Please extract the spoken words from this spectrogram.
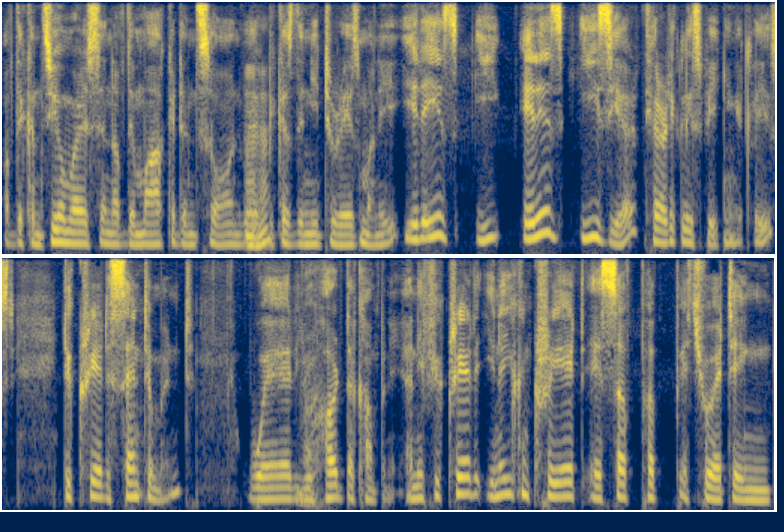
of the consumers and of the market and so on, Mm-hmm. because they need to raise money. It is e- it is easier, theoretically speaking, at least, to create a sentiment where you hurt the company. And if you create, you know, you can create a self-perpetuating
